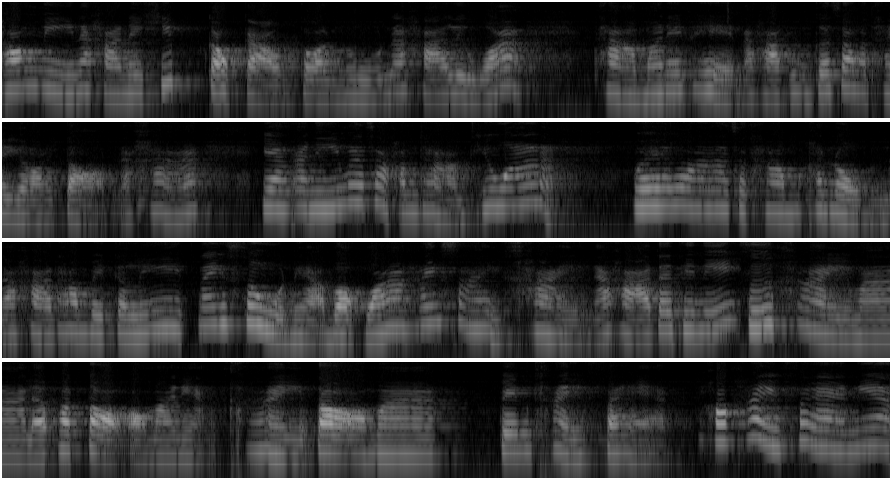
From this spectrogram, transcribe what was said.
ช่องนี้นะคะ ในคลิปเก่าๆก่อนนู้นนะคะ หรือว่า ถามมาในเพจนะคะพิมก็จะมาทยอยตอบนะคะ อย่างอันนี้มาจากคำถามที่ว่าเวลาจะทำขนมนะคะทำเบเกอรี่ในสูตรเนี่ยบอกว่าให้ใส่ไข่นะคะ แต่ทีนี้ซื้อไข่มาแล้วพอตอกออกมาเนี่ยไข่ตอกออกมาเป็นไข่แฝดเพราะไข่แฝดเนี่ย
